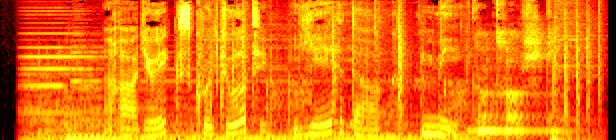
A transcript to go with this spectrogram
Radio X Kulturtipp. Jeden Tag mehr. Kontrast.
